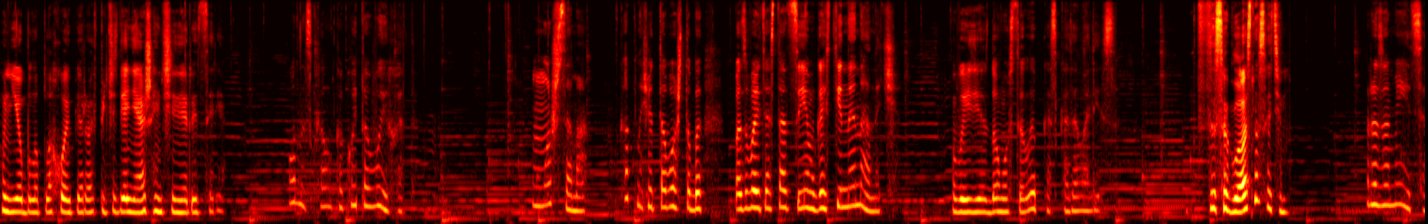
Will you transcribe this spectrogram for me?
у нее было плохое первое впечатление о женщине-рыцаре. Он искал какой-то выход. Муж сама, как насчет того, чтобы позволить остаться им в гостиной на ночь? Выйдя из дома с улыбкой, сказала Лис. Ты согласна с этим? Разумеется.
